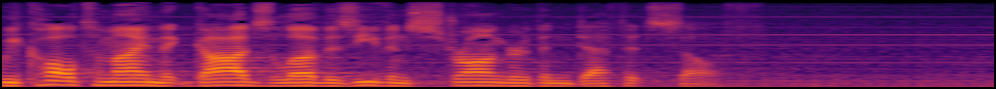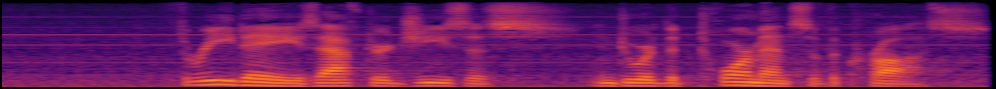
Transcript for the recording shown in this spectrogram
we call to mind that God's love is even stronger than death itself. Three days after Jesus endured the torments of the cross,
